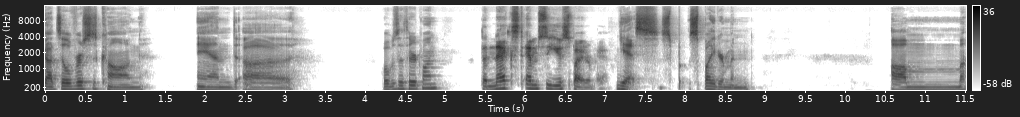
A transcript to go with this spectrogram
Godzilla versus Kong, and uh, what was the third one? the next MCU Spider-Man. Yes, Sp- Spider Man. Um.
